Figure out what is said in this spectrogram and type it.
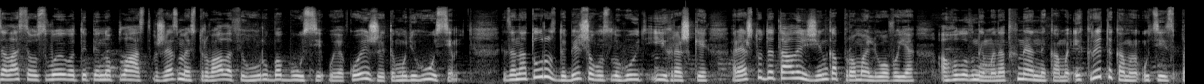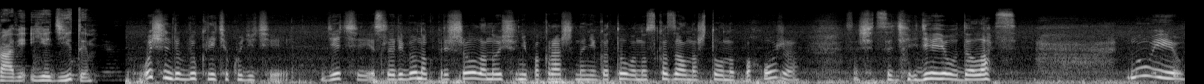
взялася освоювати пінопласт, вже змайструвала фігуру бабусі, у якої житимуть гусі. За натуру здебільшого слугують іграшки. Решту деталей жінка промальовує. А головними натхненниками і критиками у цій справі є діти. Очень люблю критику детей. Дети, если ребенок пришел, оно еще не покрашено, не готово, но сказал, на что оно похоже, значит, идея удалась. Ну и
